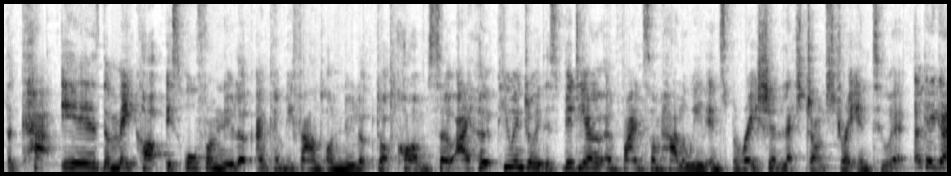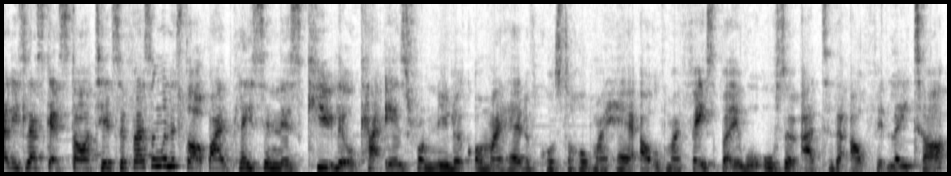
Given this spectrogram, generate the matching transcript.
the cat ears, the makeup, it's all from New Look and can be found on newlook.com. So I hope you enjoy this video and find some Halloween inspiration. Let's jump straight into it. Okay girlies, let's get started. So first I'm going to start by placing this cute little cat ears from New Look on my head, of course, to hold my hair out of my face, but it will also add to the outfit later.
